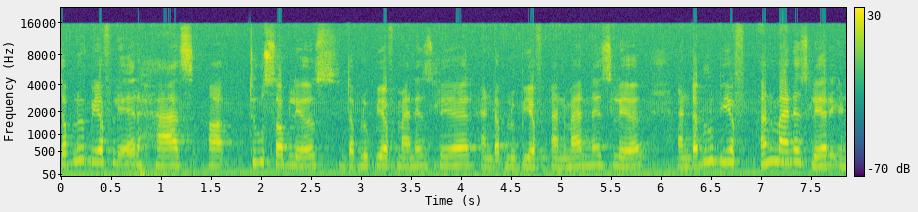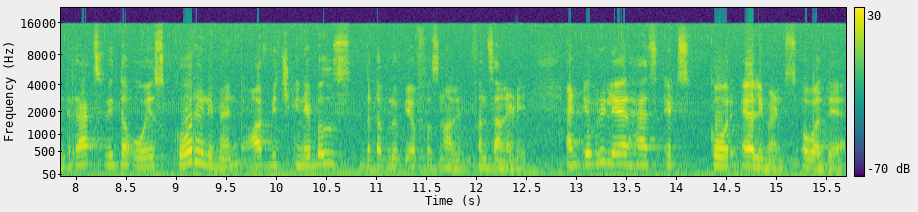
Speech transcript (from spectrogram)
WPF layer has uh, two sub layers WPF managed layer and WPF unmanaged layer. And WPF unmanaged layer interacts with the OS core element or which enables the WPF functionality. And every layer has its core elements over there.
